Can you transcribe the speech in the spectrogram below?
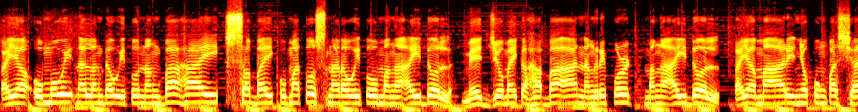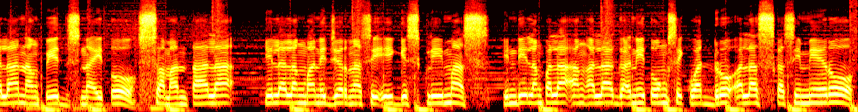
kaya umuwi na lang daw ito ng bahay sabay kumatos na raw ito mga idol. Medyo may kahabaan ang report mga idol kaya maaari nyo pong pasyalan ang feeds na ito. Samantala, kilalang manager na si Igis Climas. Hindi lang pala ang alaga nitong si Cuadro Alas Casimiro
